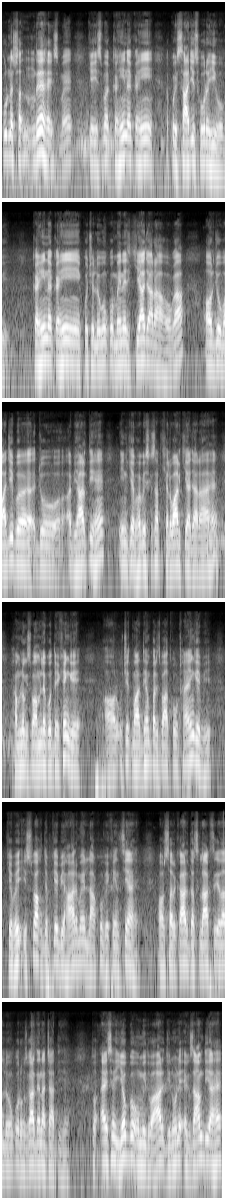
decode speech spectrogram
पूर्ण संदेह है इसमें कि इसमें कहीं ना कहीं कोई साजिश हो रही होगी। कहीं ना कहीं कुछ लोगों को मैनेज किया जा रहा होगा और जो वाजिब, जो अभ्यर्थी हैं, इनके भविष्य के साथ खिलवाड़ किया जा रहा है। हम लोग इस मामले को देखेंगे और उचित माध्यम पर इस बात को उठाएँगे भी कि भाई इस वक्त जबकि बिहार में लाखों वैकेंसियाँ हैं और सरकार दस लाख से ज़्यादा लोगों को रोज़गार देना चाहती है तो ऐसे योग्य उम्मीदवार जिन्होंने एग्ज़ाम दिया है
